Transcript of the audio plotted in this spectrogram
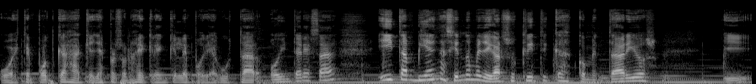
o este podcast a aquellas personas que creen que les podría gustar o interesar y también haciéndome llegar sus críticas, comentarios y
